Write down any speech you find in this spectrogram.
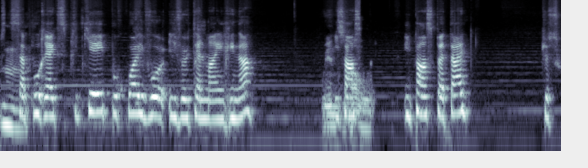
ça pourrait expliquer pourquoi il veut, il veut tellement Irina. Il pense, il pense peut-être que, so-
